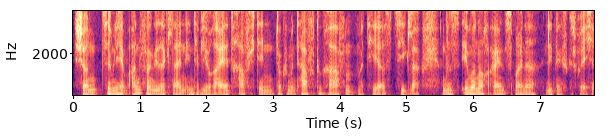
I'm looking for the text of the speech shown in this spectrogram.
Schon ziemlich am Anfang dieser kleinen Interviewreihe traf ich den Dokumentarfotografen Matthias Ziegler. Und das ist immer noch eins meiner Lieblingsgespräche.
